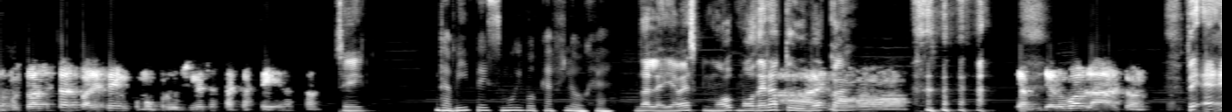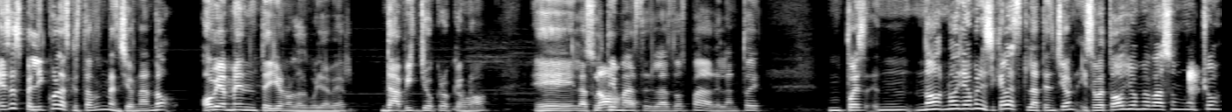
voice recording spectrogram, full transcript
no, pues todas estas parecen como producciones hasta caseras. ¿sabes? sí. David es muy boca floja. Dale, ya ves, mo- modera tu Ay, boca. no. ya, ya no voy a hablar, con e- Esas películas que estamos mencionando, obviamente yo no las voy a ver. David, yo creo que no. No. Eh, las No. últimas, de las dos para adelante, pues mm, no, no llaman ni siquiera la, la atención. Y sobre todo yo me baso mucho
